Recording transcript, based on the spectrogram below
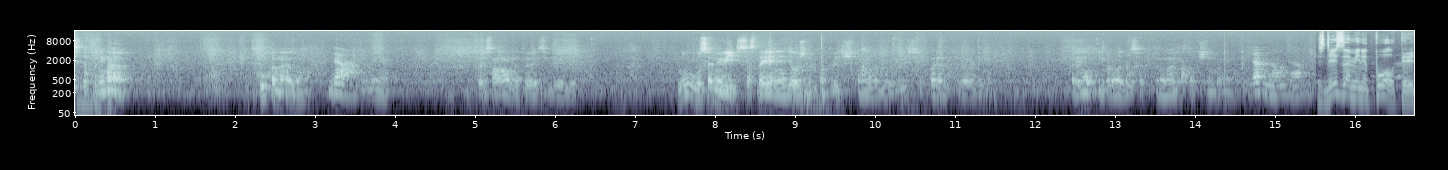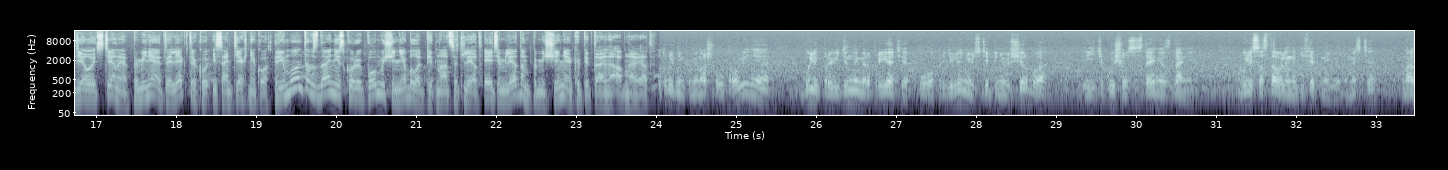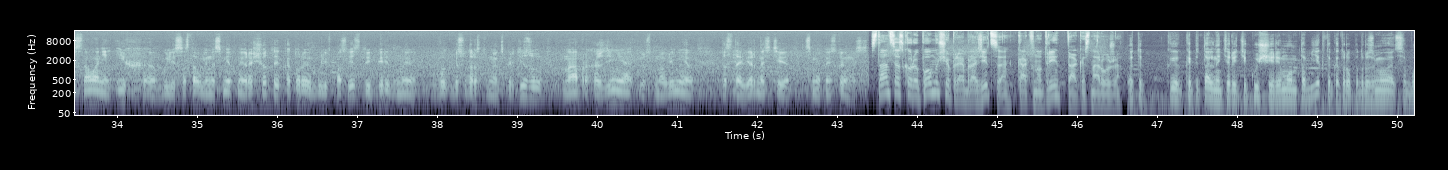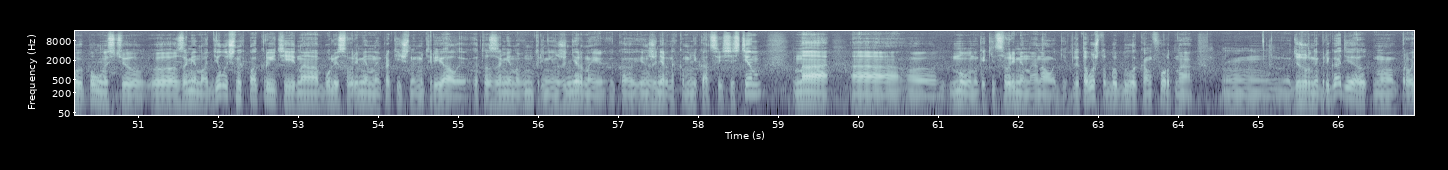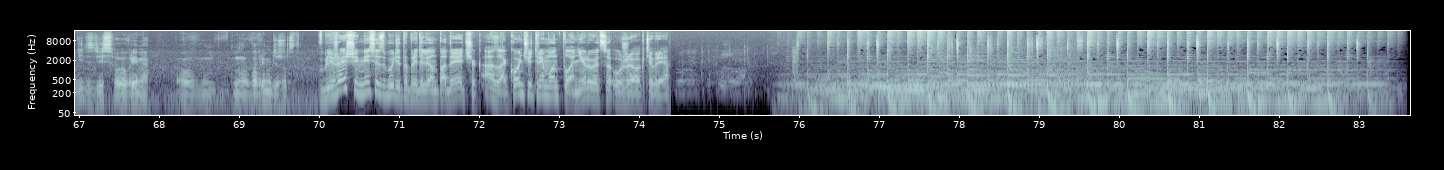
так понимаю, кухонная зона? Да. Нет. Персонал готовит себе еду. Ну, вы сами видите состояние отделочных покрытий, что надо будет здесь все в порядок приводить. Ремонт не проводился, как понимаю, достаточно давно. Давно, да. Здесь заменят пол, переделают стены, поменяют электрику и сантехнику. Ремонта в здании скорой помощи не было 15 лет. Этим летом помещение капитально обновят. Сотрудниками нашего управления были проведены мероприятия по определению степени ущерба и текущего состояния здания. Были составлены дефектные ведомости. На основании их э, были составлены сметные расчеты, которые были впоследствии переданы в государственную экспертизу на прохождение и установление достоверности сметной стоимости. Станция скорой помощи преобразится как внутри, так и снаружи. Это капитальный-текущий ремонт объекта, который подразумевает собой полностью э, замену отделочных покрытий на более современные практичные материалы. Это замена внутренней инженерной, инженерных коммуникаций систем на, э, э, ну, на какие-то современные аналоги. Для того, чтобы было комфортно дежурной бригаде проводить здесь свое время во время дежурства. В ближайший месяц будет определен подрядчик, а закончить ремонт планируется уже в октябре.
